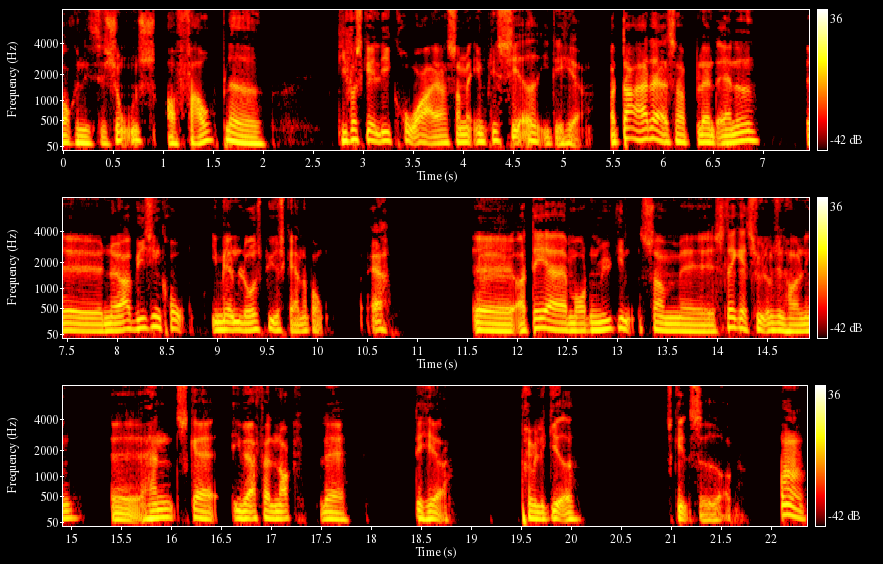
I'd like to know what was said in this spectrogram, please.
organisations- og fagblade, de forskellige kroejere, som er impliceret i det her. Og der er der altså blandt andet øh, Nørre Vising Kro imellem Låsby og Skanderborg. Ja. Øh, og det er Morten Mygin, som øh, slet ikke er i tvivl om sin holdning. Øh, han skal i hvert fald nok lade det her privilegerede skilt sidde op. Mm.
